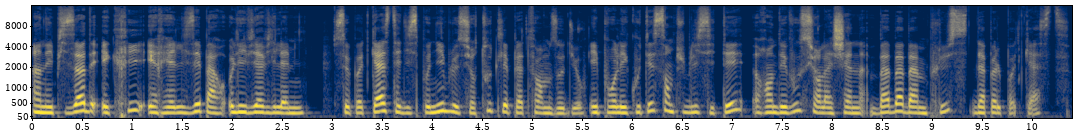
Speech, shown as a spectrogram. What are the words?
un épisode écrit et réalisé par Olivia Villamy. Ce podcast est disponible sur toutes les plateformes audio. Et pour l'écouter sans publicité, rendez-vous sur la chaîne Bababam Plus d'Apple Podcasts.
